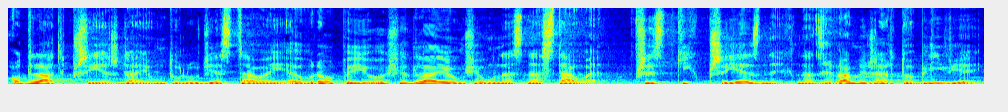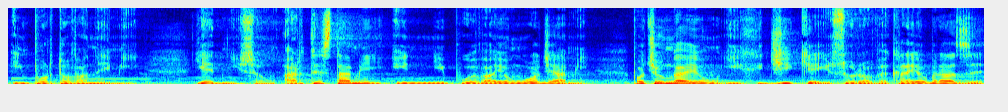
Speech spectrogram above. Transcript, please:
Od lat przyjeżdżają tu ludzie z całej Europy i osiedlają się u nas na stałe. Wszystkich przyjezdnych nazywamy żartobliwie importowanymi. Jedni są artystami, inni pływają łodziami. Pociągają ich dzikie i surowe krajobrazy,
